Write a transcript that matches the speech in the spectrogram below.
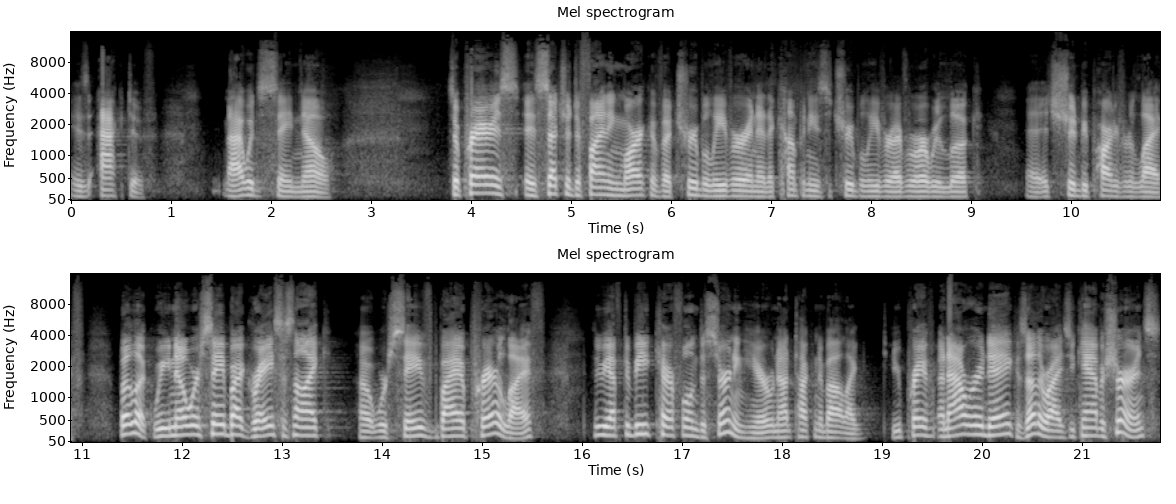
is active? I would say no. So, prayer is, is such a defining mark of a true believer, and it accompanies a true believer everywhere we look. Uh, it should be part of your life. But look, we know we're saved by grace. It's not like uh, we're saved by a prayer life. We have to be careful and discerning here. We're not talking about like, you pray an hour a day? Because otherwise, you can't have assurance.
